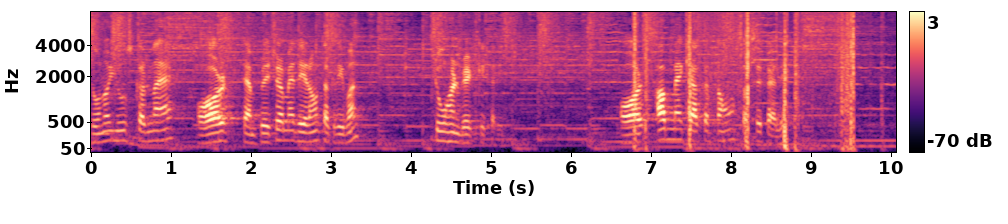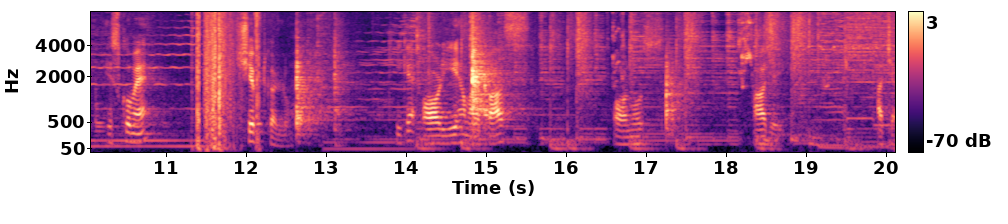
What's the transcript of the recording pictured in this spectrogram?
दोनों यूज़ करना है और टेम्परेचर मैं दे रहा हूँ तकरीबन 200 के करीब। और अब मैं क्या करता हूँ, सबसे पहले इसको मैं शिफ्ट कर लूँ। ठीक है? और ये हमारे पास ऑलमोस्ट आ जाएगी। अच्छा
